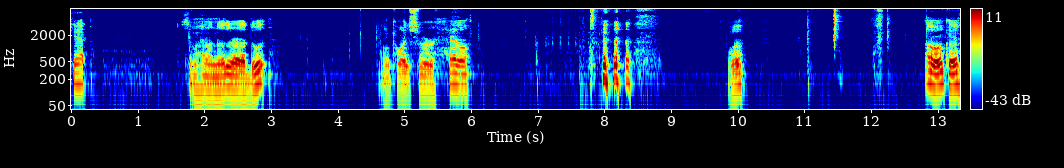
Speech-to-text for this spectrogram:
Cat. Somehow or another I do it. I'm quite sure how. well. Oh, okay.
